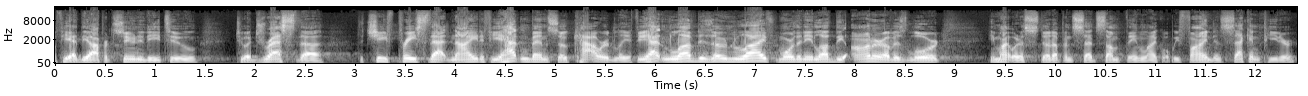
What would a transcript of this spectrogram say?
If he had the opportunity to, to address the, the chief priest that night, if he hadn't been so cowardly, if he hadn't loved his own life more than he loved the honor of his Lord, he might would have stood up and said something like what we find in 2 Peter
